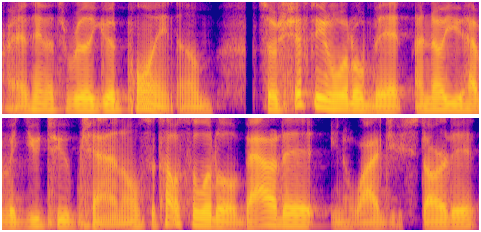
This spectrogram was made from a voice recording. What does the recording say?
I think that's a really good point. Um, So shifting a little bit, I know you have a YouTube channel. So tell us a little about it. You know, why did you start it?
